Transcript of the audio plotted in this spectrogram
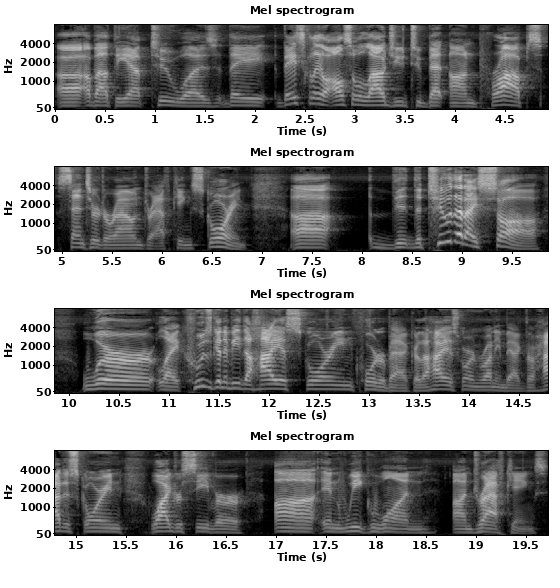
uh, about the app too was they basically also allowed you to bet on props centered around DraftKings scoring. Uh, the the two that I saw were like who's going to be the highest scoring quarterback or the highest scoring running back, the highest scoring wide receiver uh, in week one on DraftKings.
